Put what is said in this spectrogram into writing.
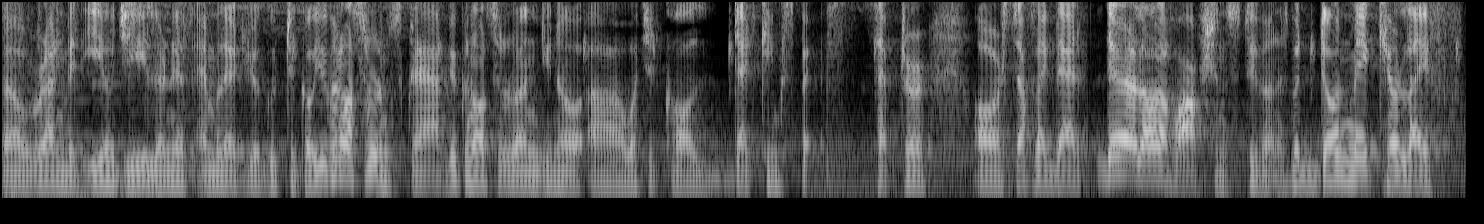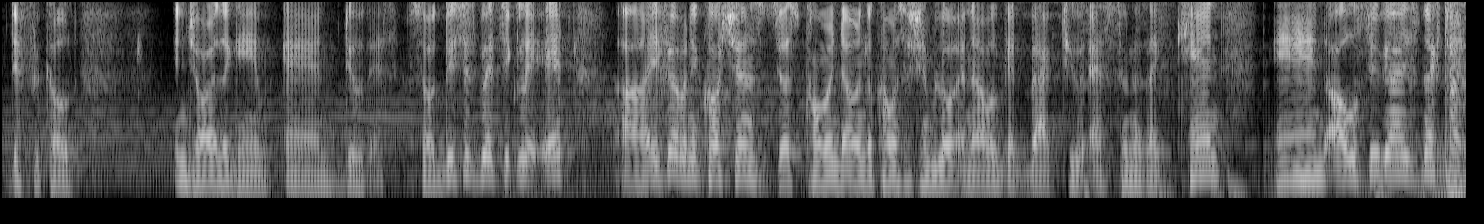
uh, run with EOG, Learner's Amulet, you're good to go. You can also run Scrap. You can also run, you know, uh, what's it called? Dead King Scepter or stuff like that. There are a lot of options, to be honest, but don't make your life difficult enjoy the game and do this. So this is basically it. Uh, if you have any questions just comment down in the comment section below and i will get back to you as soon as i can. And i will see you guys next time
